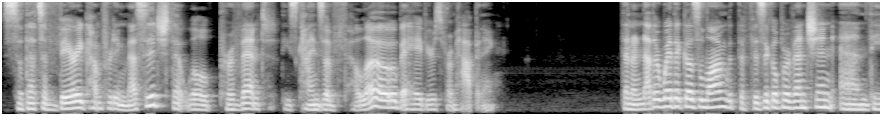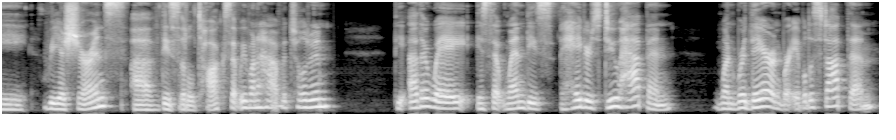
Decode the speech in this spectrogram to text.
So that's a very comforting message that will prevent these kinds of hello behaviors from happening. Then another way that goes along with the physical prevention and the reassurance of these little talks that we want to have with children. The other way is that when these behaviors do happen, when we're there and we're able to stop them,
